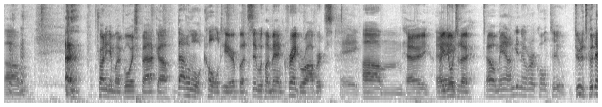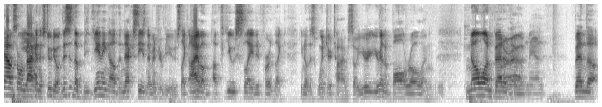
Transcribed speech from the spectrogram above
Um, trying to get my voice back. Uh, that a little cold here, but sitting with my man Craig Roberts. Hey. Um, hey, how you doing today, Oh man, I'm getting over a cold too. dude? It's good to have someone back in the studio. This is the beginning of the next season of interviews. Like I have a, a few slated for like you know this winter time, so you're you're gonna ball rolling. No one better than man. Been the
